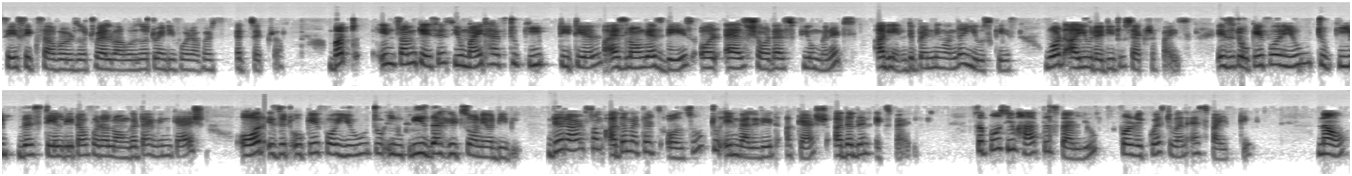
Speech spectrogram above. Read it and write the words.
say 6 hours or 12 hours or 24 hours, etc. But in some cases, you might have to keep TTL as long as days or as short as few minutes, again, depending on the use case. What are you ready to sacrifice? Is it okay for you to keep the stale data for a longer time in cache or is it okay for you to increase the hits on your DB? There are some other methods also to invalidate a cache other than expiry. Suppose you have this value for request 1 as 5k. Now,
